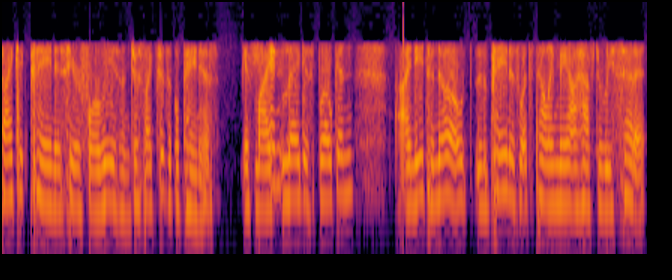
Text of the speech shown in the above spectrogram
psychic pain is here for a reason, just like physical pain is. If my and, leg is broken, I need to know the pain is what's telling me I have to reset it.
